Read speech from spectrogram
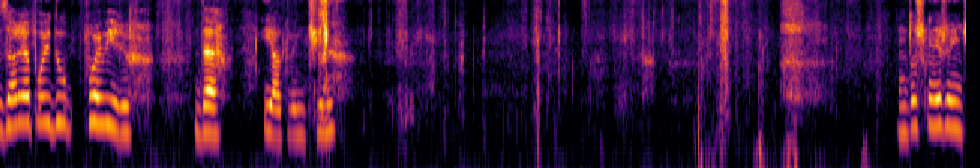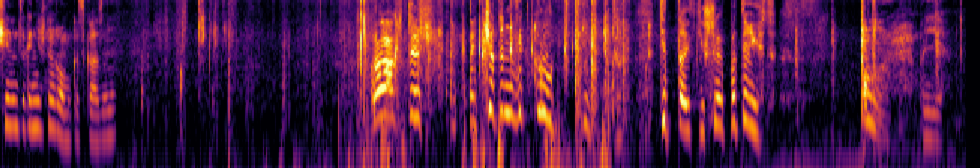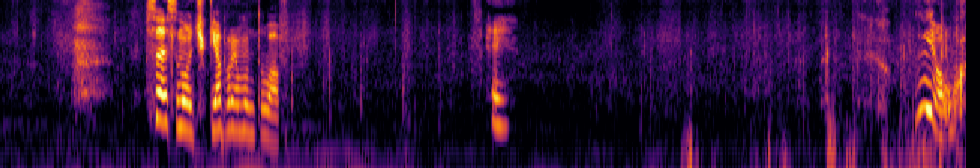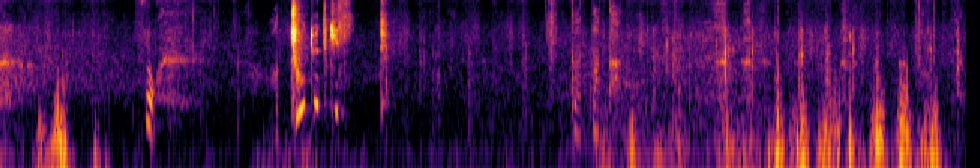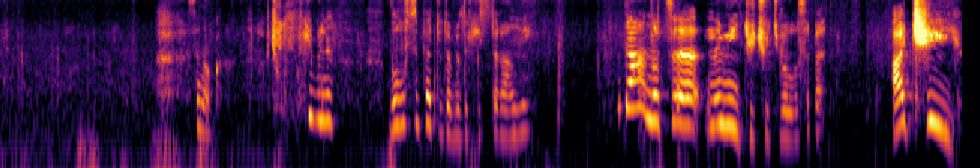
Зараз я пойду провірю, де і як він чинить. Ну, то, що, звісно, він чинить, це, звісно, Ромка сказано. Ах ти ж! Та чого ти не відкрив? Китайський шерпотріт. Ой, Бля. Все, синочок, я поремонтував. Гей. Мяу. Ну. А чого ти такий? с- Та-та-та. Синок, а чого ти такий, блін? Велосипед у тебе такий странний. Да, ну це не мій чуть-чуть велосипед. А чий?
